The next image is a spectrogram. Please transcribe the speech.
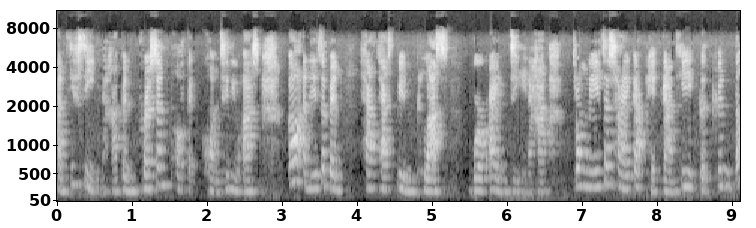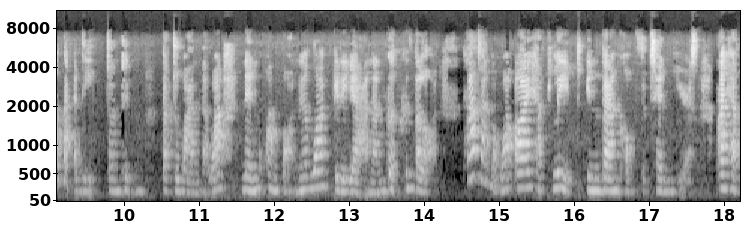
อันที่ 4 นะคะ เป็น present perfect continuous ก็อันนี้จะเป็น have has been plus verb ing นะคะ ตรงนี้จะใช้กับเหตุการณ์ที่เกิดขึ้นตั้งแต่อดีตจนถึงปัจจุบัน แต่ว่าเน้นความต่อเนื่องว่ากิริยานั้นเกิดขึ้นตลอด ถ้าอาจารย์บอกว่า I have lived in Bangkok for 10 years I have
